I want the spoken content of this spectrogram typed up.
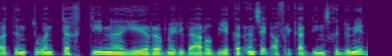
wat in 2010 hier met die Wêreldbeker in Suid-Afrika diens gedoen het.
